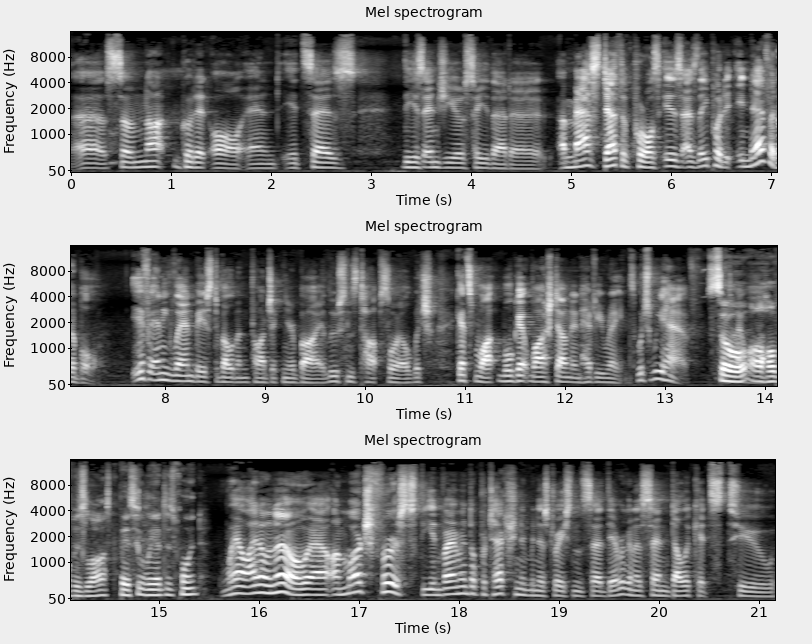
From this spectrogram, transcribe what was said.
Uh, so not good at all. And it says these NGOs say that a, a mass death of corals is, as they put it, inevitable if any land-based development project nearby loosens topsoil, which gets wa- will get washed down in heavy rains, which we have. So all hope is lost, basically, at this point. Well, I don't know. Uh, on March 1st, the Environmental Protection Administration said they were going to send delegates to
